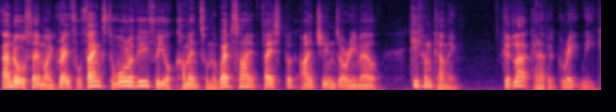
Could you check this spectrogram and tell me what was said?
And also my grateful thanks to all of you for your comments on the website, Facebook, iTunes, or email. Keep them coming. Good luck and have a great week.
